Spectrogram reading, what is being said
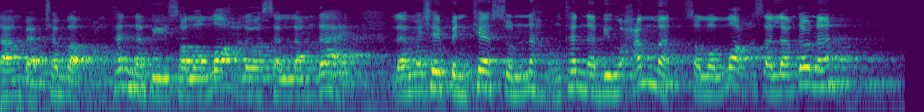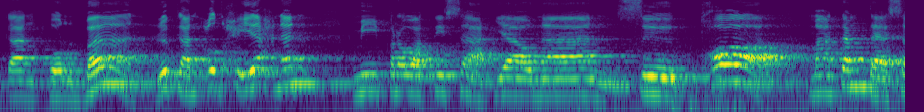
ตามแบบฉบับของท่านนบีสุลต่านละฮ์อัลสัลลัมได้ และไม่ใช่เป็นแค่สุนนะของท่านนบีมุฮัมมัดสุลต่านละฮ์อัลสัลลัมเท่านั้น การกุรบานหรือการอุดฮิยะนั้น มีประวัติศาสตร์ยาวนาน สืบทอดมาตั้งแต่ส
